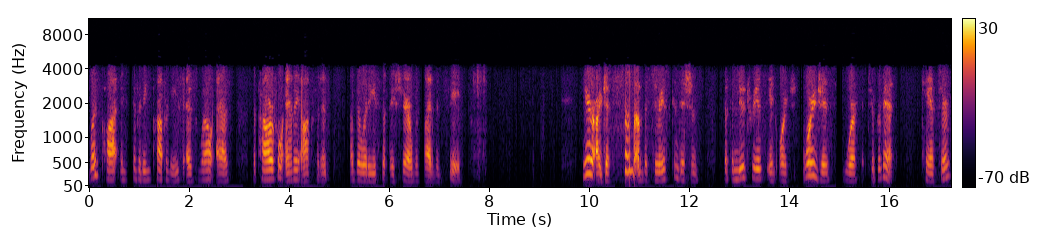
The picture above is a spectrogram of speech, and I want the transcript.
blood clot inhibiting properties, as well as the powerful antioxidant abilities that they share with vitamin C. Here are just some of the serious conditions that the nutrients in oranges work to prevent cancer,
